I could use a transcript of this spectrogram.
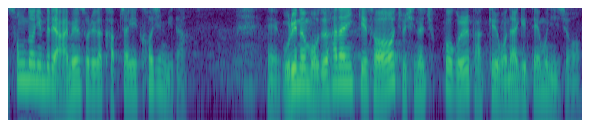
성도님들의 아멘 소리가 갑자기 커집니다. 예, 우리는 모두 하나님께서 주시는 축복을 받길 원하기 때문이죠.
